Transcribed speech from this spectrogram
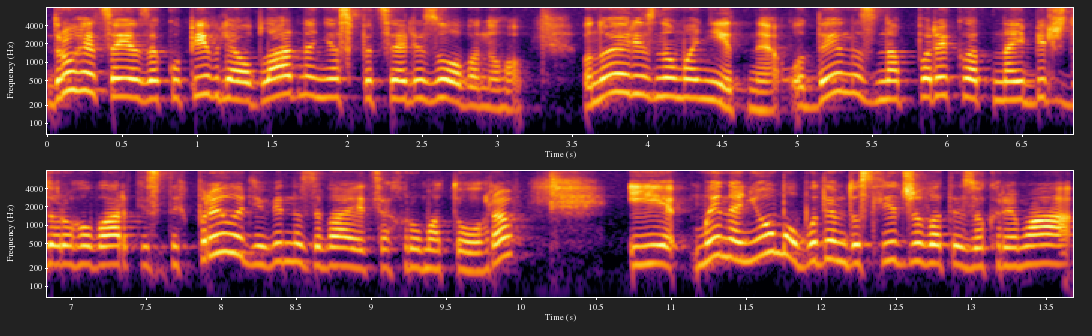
Друге, це є закупівля обладнання спеціалізованого. Воно є різноманітне. Один з, наприклад, найбільш дороговартісних приладів він називається хроматограф. І ми на ньому будемо досліджувати, зокрема,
